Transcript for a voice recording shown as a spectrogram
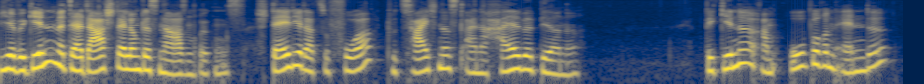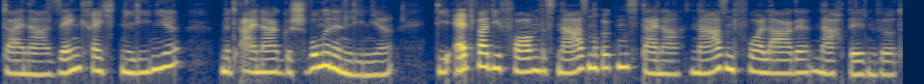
Wir beginnen mit der Darstellung des Nasenrückens. Stell dir dazu vor, du zeichnest eine halbe Birne. Beginne am oberen Ende deiner senkrechten Linie mit einer geschwungenen Linie, die etwa die Form des Nasenrückens deiner Nasenvorlage nachbilden wird.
